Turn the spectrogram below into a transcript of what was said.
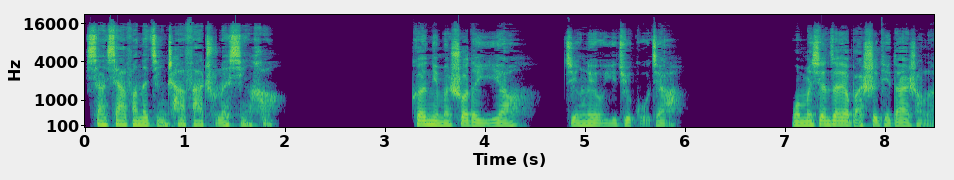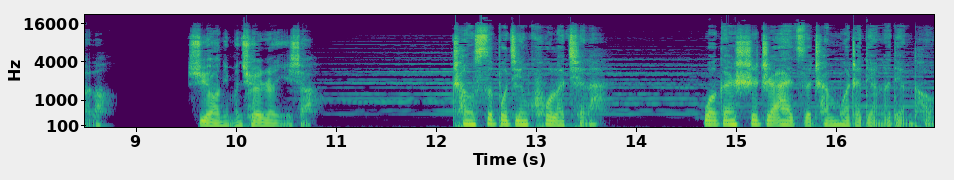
向下方的警察发出了信号。跟你们说的一样，井里有一具骨架，我们现在要把尸体带上来了，需要你们确认一下。程思不禁哭了起来，我跟失之爱子沉默着点了点头，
